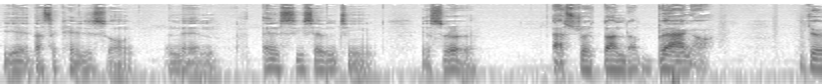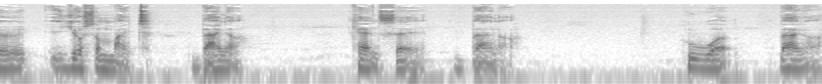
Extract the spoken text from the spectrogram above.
yeah, that's a crazy song. And then NC17, yes sir. Astro Thunder, banger. Your Yosemite, banger. Can't say, banger. Who what? Banger.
